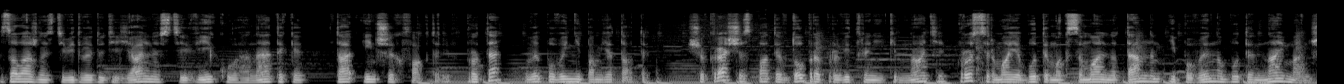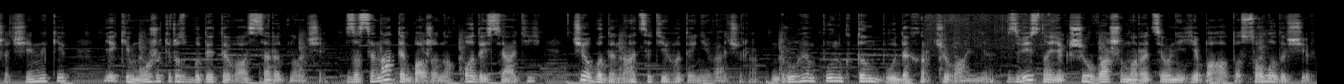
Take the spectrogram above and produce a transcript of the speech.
в залежності від виду діяльності, віку, генетики та інших факторів. Проте ви повинні пам'ятати, що краще спати в добре провітряній кімнаті, простір має бути максимально темним і повинно бути найменше чинників, які можуть розбудити вас серед ночі. Засинати бажано о 10 чи об 11 годині вечора. Другим пунктом буде харчування. Звісно, якщо у вашому раціоні є багато солодощів,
